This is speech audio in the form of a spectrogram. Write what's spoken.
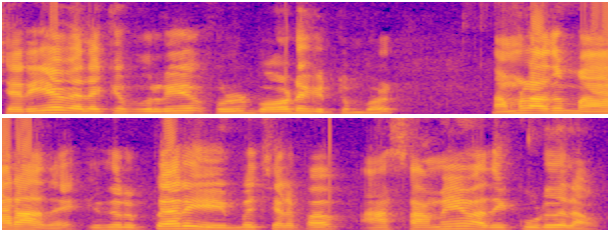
ചെറിയ വിലയ്ക്ക് പുതിയ ഫുൾ ബോർഡ് കിട്ടുമ്പോൾ നമ്മളത് മാറാതെ ഇത് റിപ്പയർ ചെയ്യുമ്പോൾ ചിലപ്പോൾ ആ സമയം അതിൽ കൂടുതലാവും.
